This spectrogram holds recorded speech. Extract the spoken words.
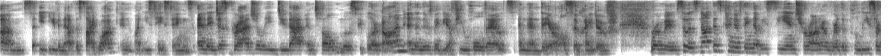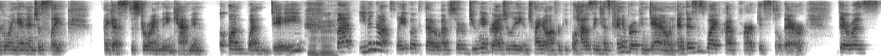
um, so even out the sidewalk and on East Hastings. And they just gradually do that until most people are gone. And then there's maybe a few holdouts, and then they are also kind of removed. So it's not this kind of thing that we see in Toronto where the police are going in and just like, I guess, destroying the encampment on one day. Mm-hmm. But even that playbook, though, of sort of doing it gradually and trying to offer people housing has kind of broken down. And this is why Crab Park is still there. There was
